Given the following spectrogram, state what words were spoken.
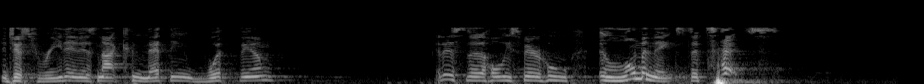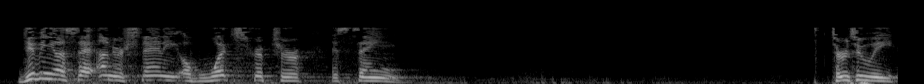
and just read it and is not connecting with them, it is the Holy Spirit who illuminates the text, giving us that understanding of what Scripture is saying. Turn to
